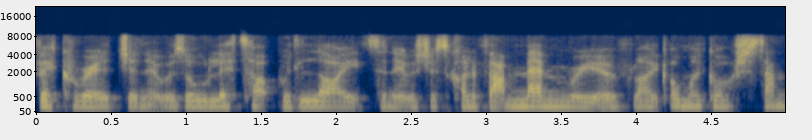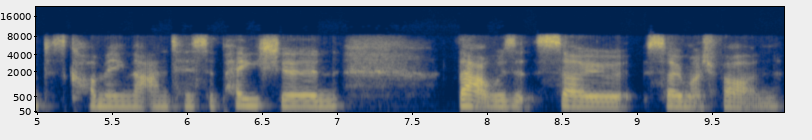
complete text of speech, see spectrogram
vicarage and it was all lit up with lights and it was just kind of that memory of like oh my gosh santa's coming that anticipation that was so so much fun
